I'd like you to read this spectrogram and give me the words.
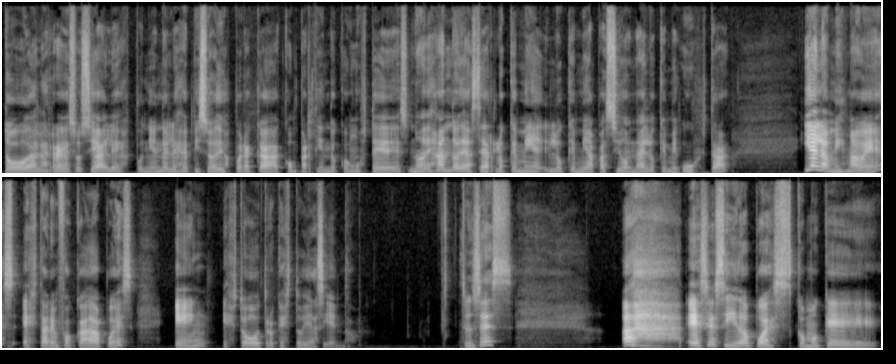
todas las redes sociales, poniéndoles episodios por acá, compartiendo con ustedes, no dejando de hacer lo que me, lo que me apasiona, lo que me gusta, y a la misma vez estar enfocada pues en esto otro que estoy haciendo. Entonces, ah, ese ha sido pues como que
